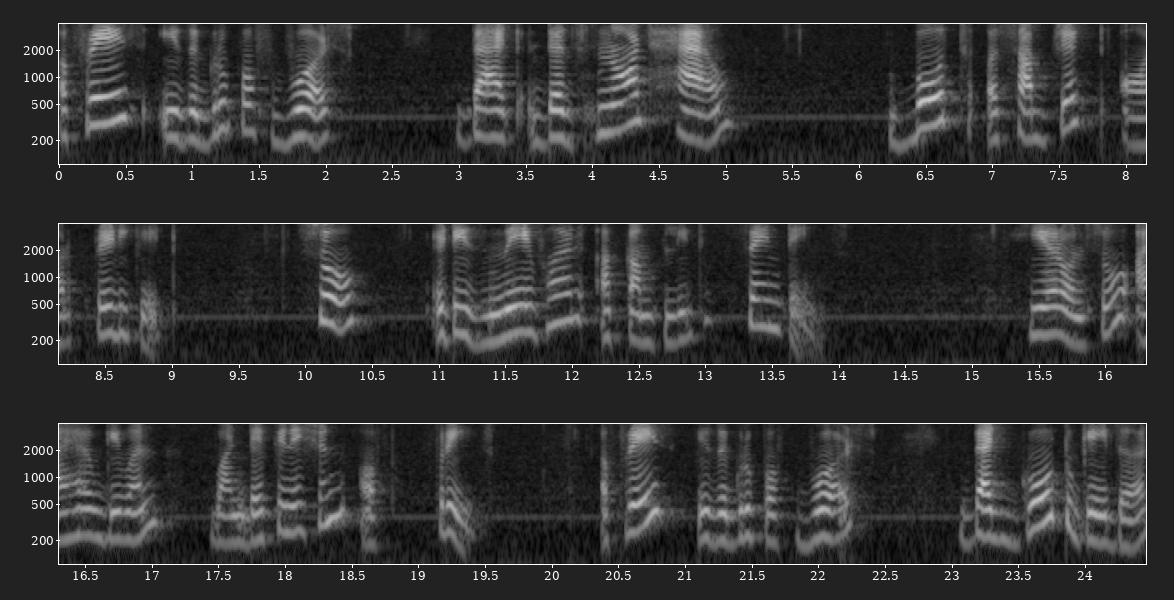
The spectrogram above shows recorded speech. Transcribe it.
a phrase is a group of words that does not have both a subject or predicate. So, it is never a complete sentence. Here also I have given one definition of phrase. A phrase is a group of words that go together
